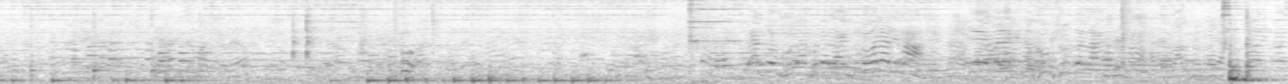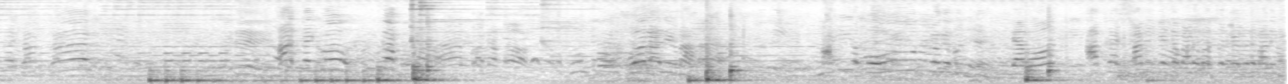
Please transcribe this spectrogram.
এবারে কিন্তু খুব সুন্দর লাগছে। দেখো মাটি তো বহুত রঙে বুঝছে যেমন আপনার স্বামীকে তো বারো বছর গেছে বাড়ি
